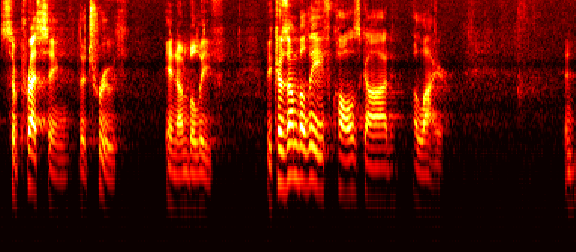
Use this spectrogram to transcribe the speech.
suppressing the truth in unbelief. Because unbelief calls God a liar. In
